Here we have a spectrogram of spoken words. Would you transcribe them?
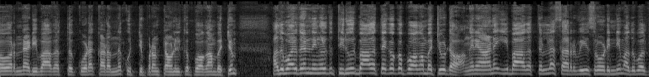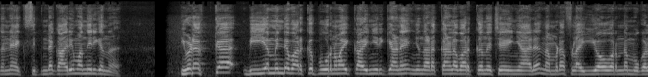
ഓവറിന്റെ അടിഭാഗത്ത് കൂടെ കടന്ന് കുറ്റിപ്പുറം ടൗണിലേക്ക് പോകാൻ പറ്റും. അതുപോലെ തന്നെ നിങ്ങൾക്ക് തിരൂർ ഭാഗത്തേക്കൊക്കെ പോകാൻ പറ്റൂട്ടോ. കേട്ടോ അങ്ങനെയാണ് ഈ ഭാഗത്തുള്ള സർവീസ് റോഡിന്റെയും അതുപോലെ തന്നെ എക്സിറ്റിന്റെ കാര്യം വന്നിരിക്കുന്നത്. ഇവിടെയൊക്കെ ബി എമ്മിന്റെ വർക്ക് പൂർണമായി കഴിഞ്ഞിരിക്കുകയാണ്. ഇനി നടക്കാനുള്ള വർക്ക് എന്ന് വെച്ച് കഴിഞ്ഞാൽ നമ്മുടെ ഫ്ലൈ ഓവറിന്റെ മുകൾ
